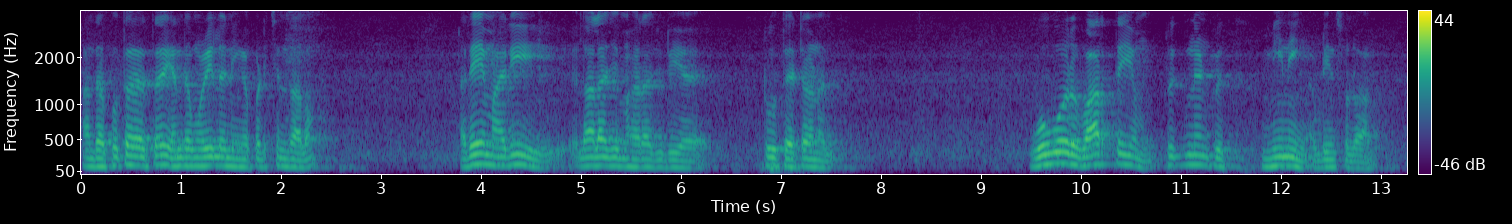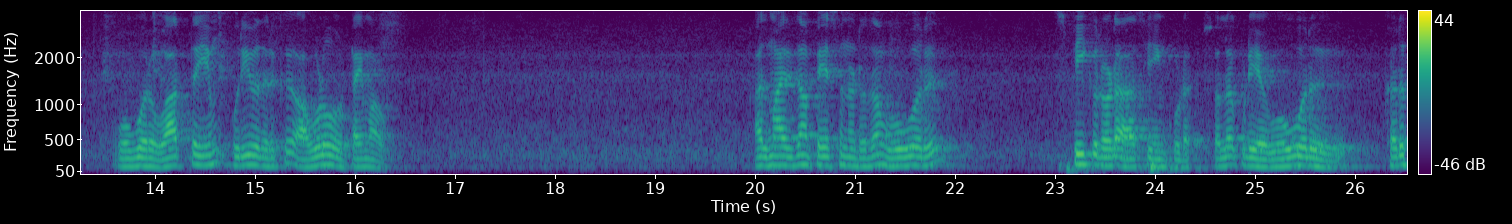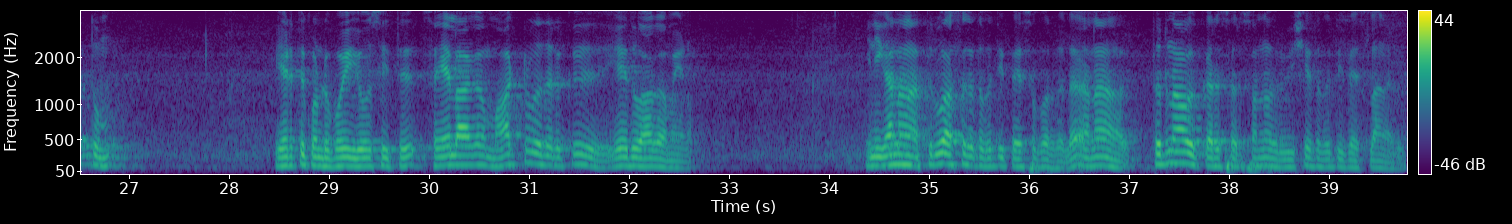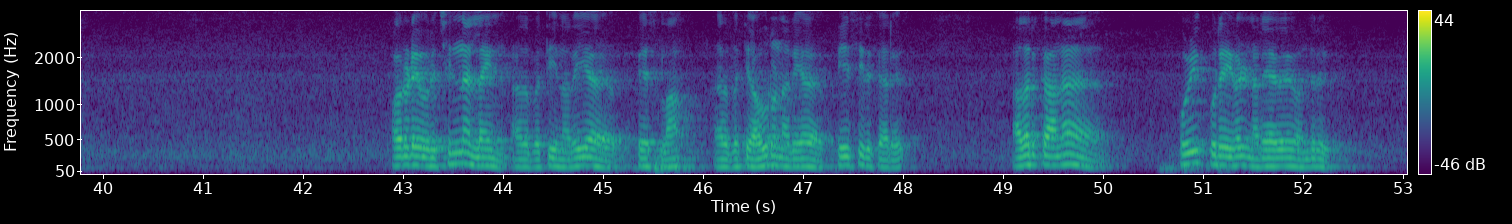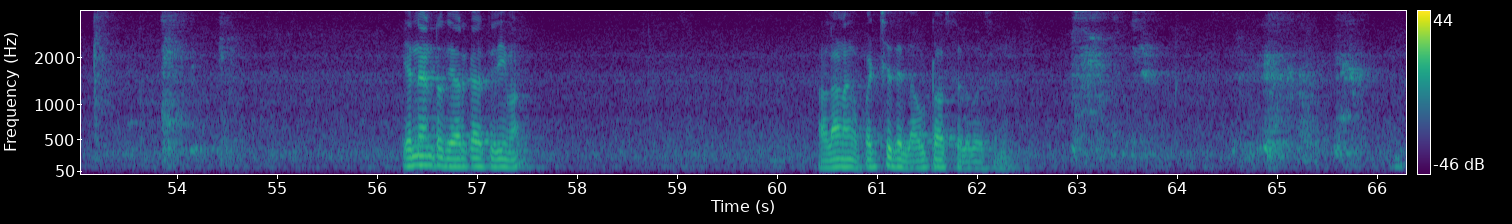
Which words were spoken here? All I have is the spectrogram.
அந்த புத்தகத்தை எந்த மொழியில் நீங்கள் படிச்சிருந்தாலும் அதே மாதிரி லாலாஜி மகாராஜுடைய ட்ரூத் எட்டர்னல் ஒவ்வொரு வார்த்தையும் ப்ரிக்னென்ட் வித் மீனிங் அப்படின்னு சொல்லுவாங்க. ஒவ்வொரு வார்த்தையும் புரிவதற்கு அவ்வளோ டைம் ஆகும். அது மாதிரி தான் பேசணுன்றது தான் ஒவ்வொரு ஸ்பீக்கரோட ஆசையும் கூட. சொல்லக்கூடிய ஒவ்வொரு கருத்தும் எடுத்துக்கொண்டு போய் யோசித்து செயலாக மாற்றுவதற்கு ஏதுவாக அமையணும். இன்றைக்கான நான் திருவாசகத்தை பற்றி பேச போகிறதில்ல ஆனால் திருநாவுக்கரசர் சொன்ன ஒரு விஷயத்தை பற்றி பேசலான்னு இருக்கு. அவருடைய ஒரு சின்ன லைன் அதை பற்றி நிறைய பேசலாம். அதை பற்றி அவரும் நிறையா பேசியிருக்காரு. அதற்கான பொழிப்புரைகள் நிறையாவே வந்துருக்கு. என்னன்றது யாருக்காவது தெரியுமா? அதெல்லாம் நாங்கள் படித்ததில்லை அவுட் ஆஃப் சிலபஸ்ன்னு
